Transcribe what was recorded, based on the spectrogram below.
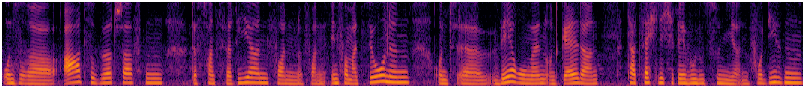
unsere Art zu wirtschaften, das Transferieren von, von Informationen und äh, Währungen und Geldern tatsächlich revolutionieren. Vor, diesen,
